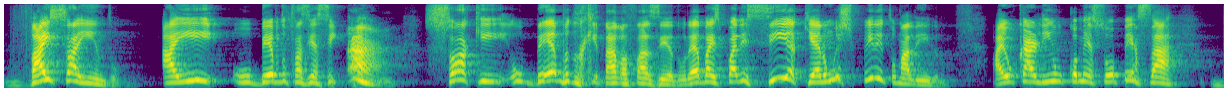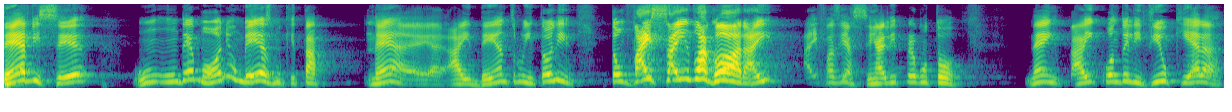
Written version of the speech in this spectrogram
vai saindo. Aí o bêbado fazia assim, ah! só que o bêbado que estava fazendo, né? Mas parecia que era um espírito maligno. Aí o Carlinho começou a pensar, deve ser um, um demônio mesmo que está né, aí dentro. Então ele, então vai saindo agora. Aí, aí fazia assim. Aí ele perguntou: né? Aí, quando ele viu que era,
